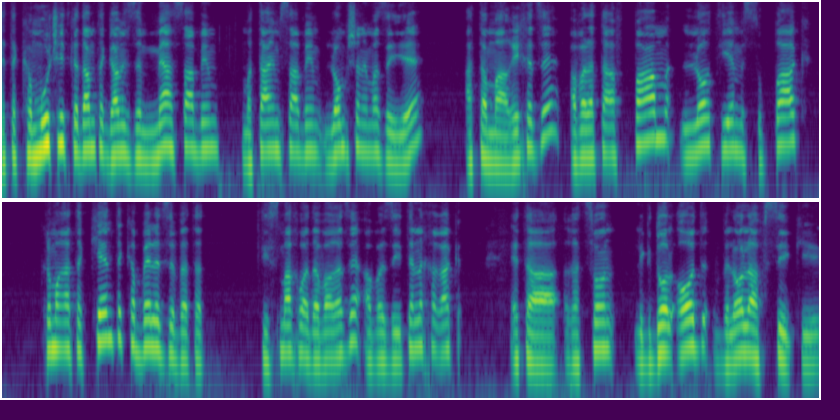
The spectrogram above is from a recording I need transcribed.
את הכמות שהתקדמת, גם אם זה 100 סאבים, 200 סאבים, לא משנה מה זה יהיה, אתה מעריך את זה, אבל אתה אף פעם לא תהיה מסופק. כלומר, אתה כן תקבל את זה ואתה תשמח בדבר הזה, אבל זה ייתן לך רק את הרצון לגדול עוד ולא להפסיק, כי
